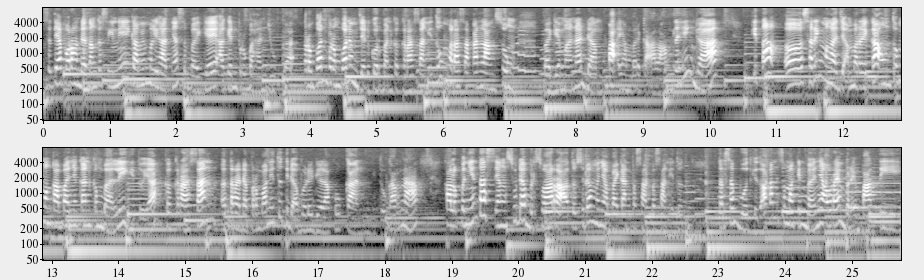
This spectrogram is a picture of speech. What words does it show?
setiap orang datang ke sini kami melihatnya sebagai agen perubahan juga. Perempuan-perempuan yang menjadi korban kekerasan itu merasakan langsung bagaimana dampak yang mereka alami. Sehingga kita eh, sering mengajak mereka untuk mengkampanyekan kembali gitu ya kekerasan eh, terhadap perempuan itu tidak boleh dilakukan gitu karena kalau penyintas yang sudah bersuara atau sudah menyampaikan pesan-pesan itu tersebut gitu akan semakin banyak orang yang berempati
